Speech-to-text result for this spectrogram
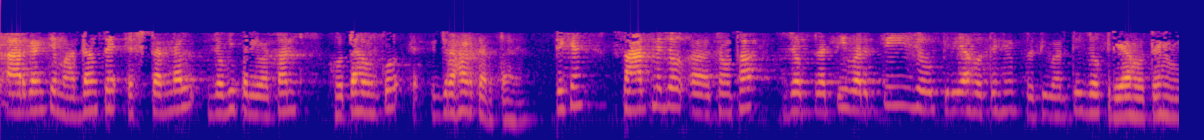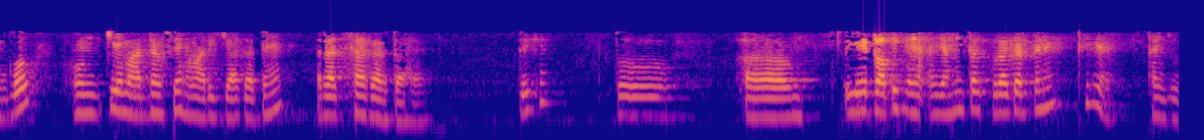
आर्गन के माध्यम से एक्सटर्नल जो भी परिवर्तन होता है, उनको ग्रहण करता है। ठीक है? साथ में जो चौथा, जो प्रतिवर्ती जो क्रिया होते हैं, प्रतिवर्ती जो क्रिया होते हैं उनको उनके माध्यम से हमारी क्या करते हैं? रक्षा करता है। ठीक है? तो आ, ये टॉपिक यहीं तक पूरा करते हैं। ठीक है? थैंक यू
